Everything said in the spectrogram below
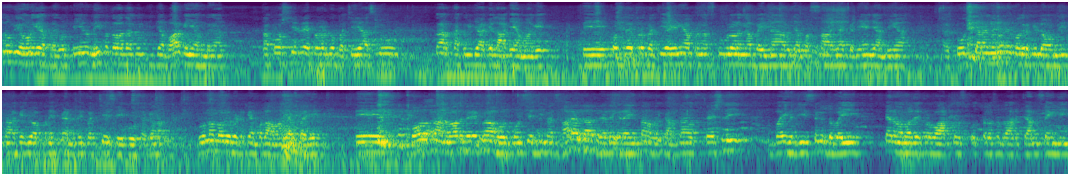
ਨੂੰ ਵੀ ਆਉਣਗੇ ਆਪਣੇ ਕੋਲ, ਕਈਆਂ ਨੂੰ ਨਹੀਂ ਪਤਾ ਲੱਗਦਾ ਕੋਈ ਚੀਜ਼ਾਂ ਬਾਹਰ ਗਈਆਂ ਹੁੰਦੀਆਂ, ਤਾਂ ਕੁਛ ਜਿਹੜੇ ਰੈਪਰ ਕੋਲ ਬੱਚੇ ਆ, ਅਸੀਂ ਉਹ ਘਰ ਤੱਕ ਵੀ ਜਾ ਕੇ ਲਾ ਕੇ ਆਵਾਂਗੇ। ਤੇ ਕੁਝ ਦੇ ਉੱਪਰ ਬੱਚੀਆਂ ਜਿਹੜੀਆਂ ਆਪਣੀਆਂ ਸਕੂਲ ਵਾਲੀਆਂ ਬੈਨਾਂ ਜਾਂ ਬੱਸਾਂ ਜਾਂ ਗੱਡੀਆਂ ਜਾਂਦੀਆਂ ਕੋਸ਼ਿਸ਼ ਕਰਾਂਗੇ ਉਹਨਾਂ ਦੇ ਮਗਰ ਵੀ ਲਾਉਣ ਦੀ ਤਾਂ ਕਿ ਜੋ ਆਪਣੇ ਪਿੰਡ ਦੇ ਬੱਚੇ ਸੇਫ ਹੋ ਸਕਣ। ਉਹਨਾਂ ਮਗਰ ਬਿਟ ਕੈਂਪ ਲਾਵਾਂਗੇ ਆਪਾਂ ਇਹ। ਤੇ ਬਹੁਤ ਧੰਨਵਾਦ ਮੇਰੇ ਭਰਾ ਹੋਰ ਪਹੁੰਚੇ ਜੀ, ਮੈਂ ਸਾਰਿਆਂ ਦਾ ਦਿਲ ਦੇ ਗਰਾਈ ਧੰਨਵਾਦ ਕਰਦਾ ਸਪੈਸ਼ਲੀ ਬਾਈ ਹਰਜੀਤ ਸਿੰਘ ਦੁਬਈ ਢਲਵਾਂ ਵਾਲੇ ਪਰਿਵਾਰ ਤੋਂ ਸੁਪੁੱਤਰ ਸਰਦਾਰ ਚੰਦ ਸਿੰਘ ਜੀ।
